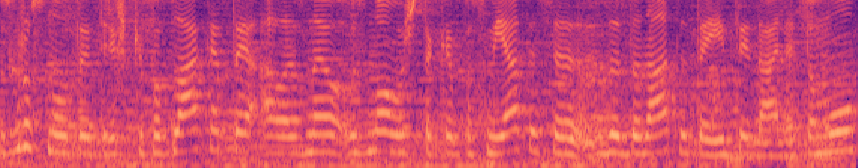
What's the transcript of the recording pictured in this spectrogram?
згруснути, трішки поплакати, але знову ж таки посміятися, задонатити і йти далі. Тому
